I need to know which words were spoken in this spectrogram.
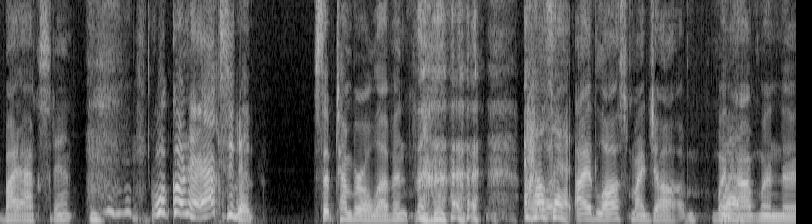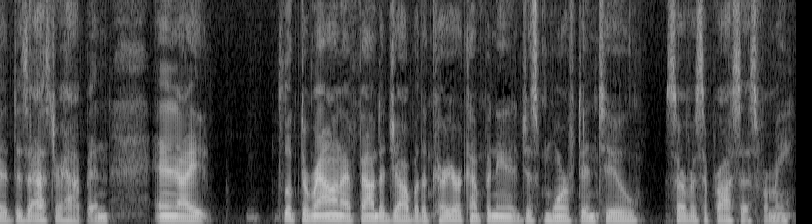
By accident. what kind of accident? September 11th. How's that? I had lost my job when Wow. I, when the disaster happened, and I looked around. I found a job with a courier company, and it just morphed into service a process for me.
